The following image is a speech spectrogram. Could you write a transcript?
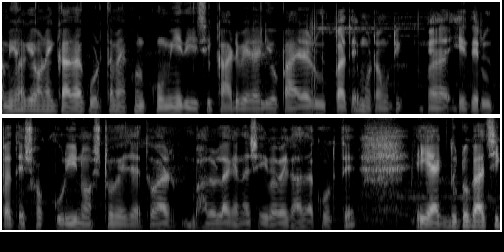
আমিও আগে অনেক গাঁদা করতাম, এখন কমিয়ে দিয়েছি। কাঠবেড়ালি ও পায়রার উৎপাতে মোটামুটি এদের উৎপাতে সব কুড়ি নষ্ট হয়ে যায়, তো আর ভালো লাগে না সেইভাবে গাঁদা করতে। এই এক দুটো গাছই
